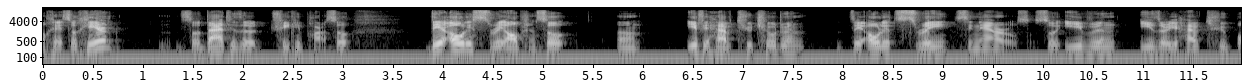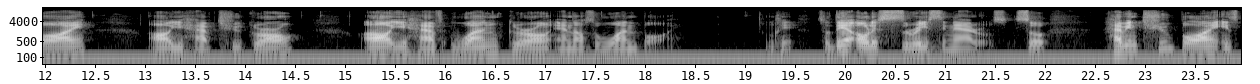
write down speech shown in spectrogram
Okay, so here, so that is a tricky part. So there are only three options. So um, if you have two children, there are only three scenarios. So even either you have two boy, or you have two girl, or you have one girl and also one boy. Okay, so there are only three scenarios. So having two boy is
